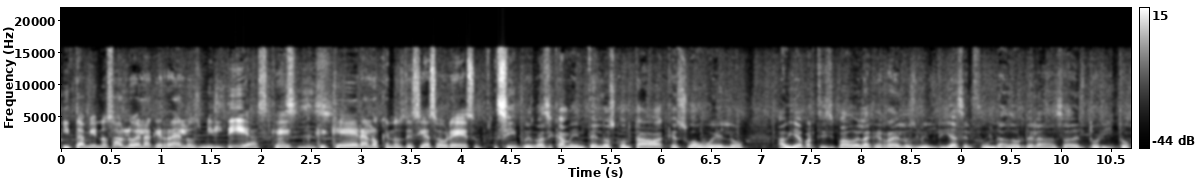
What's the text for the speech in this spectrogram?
Y también nos habló de la guerra de los mil días, que, es. que- ¿qué era lo que nos decía sobre eso? Sí, pues básicamente él nos contaba que su abuelo había participado de la Guerra de los Mil Días, el fundador de la danza del torito,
